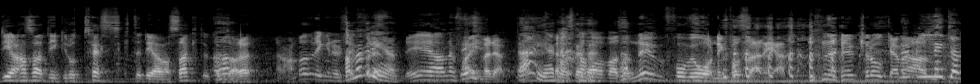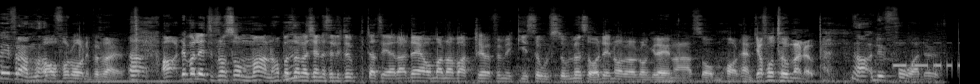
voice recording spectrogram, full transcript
det, han sa att det är groteskt det han har sagt och kommentarer. Han behöver ingen ursäkt Han behöver ingen. Det är han är fine med det. Nej, inga konstigheter. Bara så, nu får vi ordning på Sverige. nu krokar vi Nu allt. blickar vi framåt. Ja, får ordning på Sverige. Ja. det var lite från sommaren. Hoppas alla känner sig lite uppdaterade om man har varit för mycket i solstolen så. Det är några av de grejerna som har hänt. Jag får tummen upp. Ja, du får du.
